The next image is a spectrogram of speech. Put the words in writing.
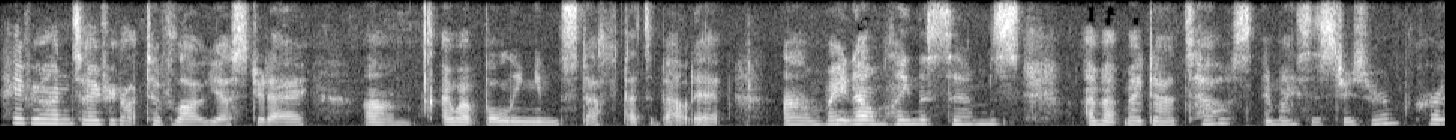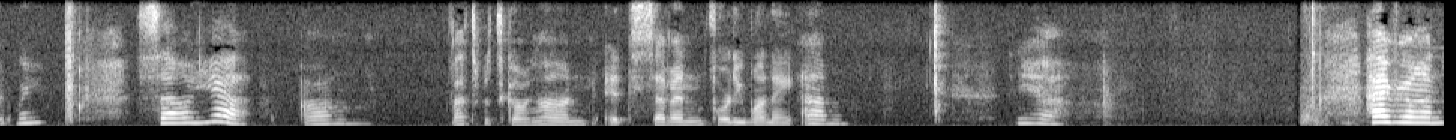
Hey everyone, so I forgot to vlog yesterday. Um, I went bowling and stuff, that's about it. Um, right now I'm playing The Sims. I'm at my dad's house in my sister's room currently. So yeah, um, that's what's going on. It's 7.41 a.m. Yeah. Hi everyone,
